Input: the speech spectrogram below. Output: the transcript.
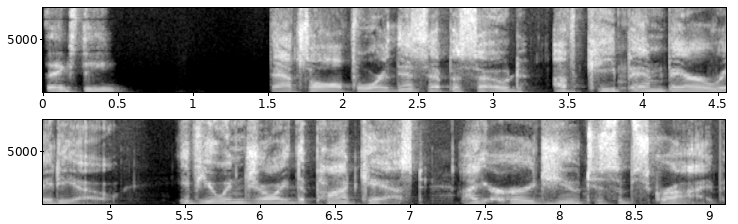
Thanks, Dean. That's all for this episode of Keep and Bear Radio. If you enjoyed the podcast, I urge you to subscribe.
